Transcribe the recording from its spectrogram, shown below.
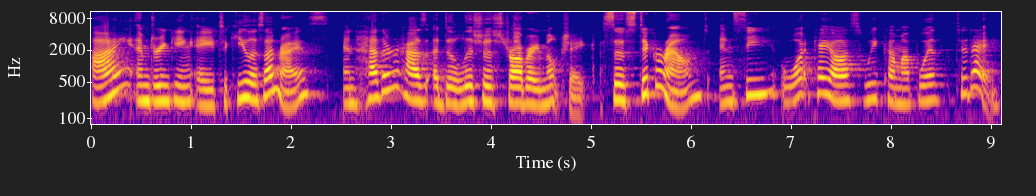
I am drinking a tequila sunrise, and Heather has a delicious strawberry milkshake. So stick around and see what chaos we come up with today.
